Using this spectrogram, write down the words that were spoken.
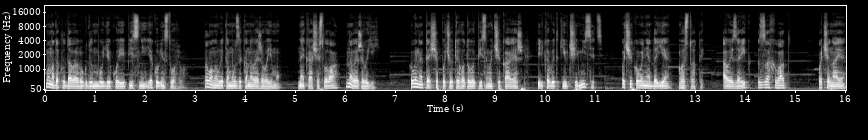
вона докладала рук до будь-якої пісні, яку він створював. Талановита музика належала йому, найкращі слова належали їй. Коли на те, щоб почути готову пісню, чекаєш кілька витків чи місяць, очікування дає гостроти, але за рік захват починає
